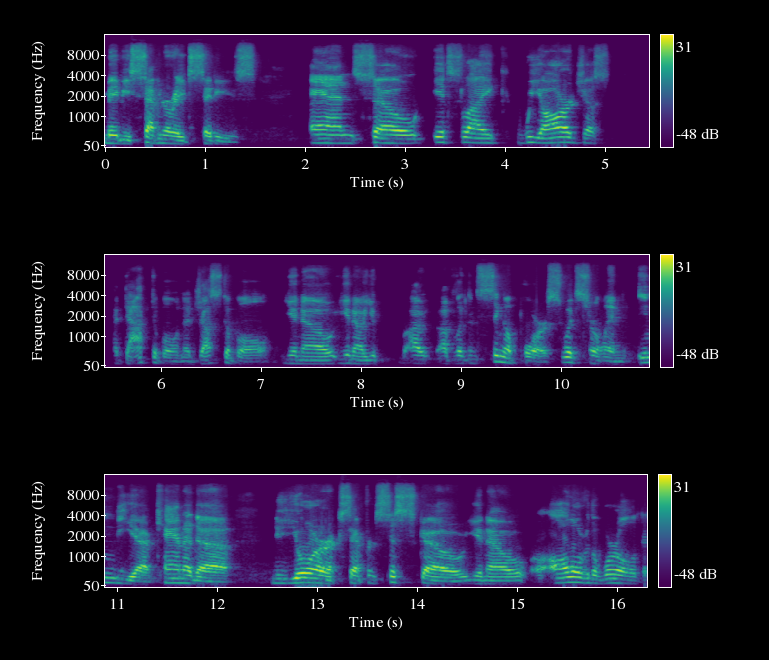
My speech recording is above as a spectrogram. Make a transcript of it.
maybe seven or eight cities. And so it's like we are just adaptable and adjustable. You know, you know, you I, have lived in Singapore, Switzerland, India, Canada, New York, San Francisco, you know, all over the world,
